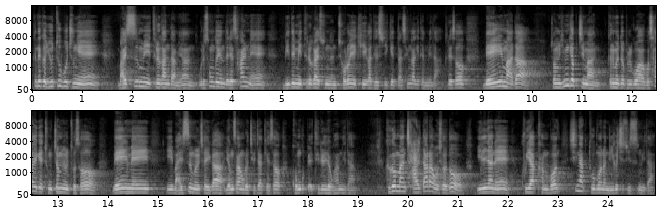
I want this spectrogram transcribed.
근데 그 유튜브 중에 말씀이 들어간다면 우리 성도님들의 삶에 믿음이 들어갈 수 있는 절호의 기회가 될 수 있겠다 생각이 됩니다. 그래서 매일마다 좀 힘겹지만 그럼에도 불구하고 사역에 중점을 둬서 매일매일 이 말씀을 저희가 영상으로 제작해서 공급해 드리려고 합니다. 그것만 잘 따라오셔도 1년에 구약 한 번, 신약 두 번은 읽으실 수 있습니다.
